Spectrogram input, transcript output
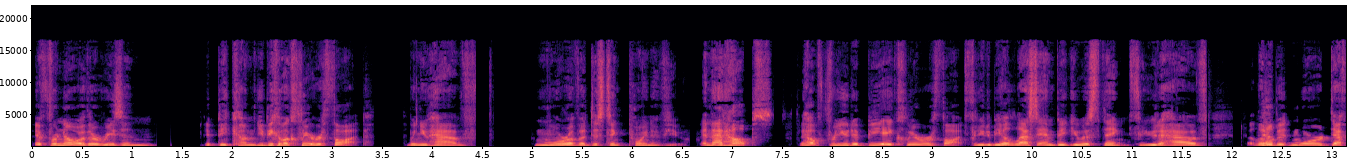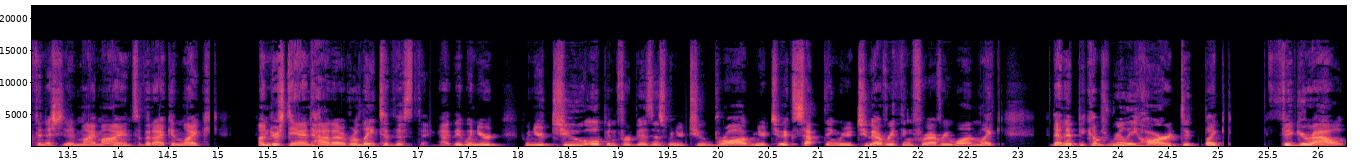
if for no other reason, it become you become a clearer thought when you have more of a distinct point of view, and that helps. It helps for you to be a clearer thought, for you to be a less ambiguous thing, for you to have a little bit more definition in my mind, so that I can like understand how to relate to this thing. I, when you're when you're too open for business, when you're too broad, when you're too accepting, when you're too everything for everyone, like then it becomes really hard to like figure out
